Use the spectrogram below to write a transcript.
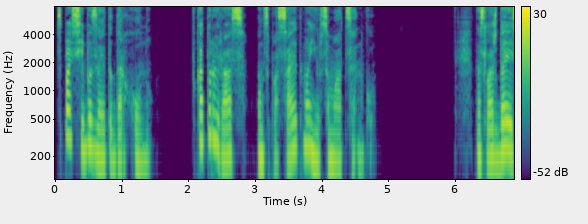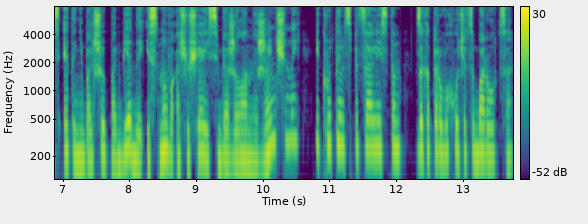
Спасибо за это Дархону. В который раз он спасает мою самооценку. Наслаждаясь этой небольшой победой и снова ощущая себя желанной женщиной и крутым специалистом, за которого хочется бороться,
